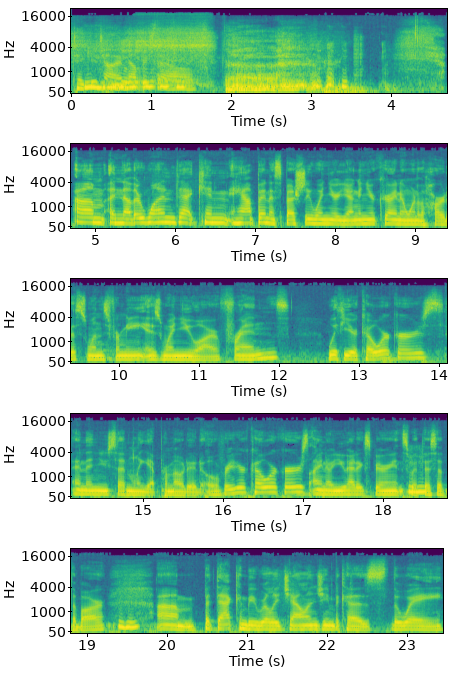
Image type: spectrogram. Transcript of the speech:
take your time, help yourself. Um, another one that can happen, especially when you're young in your career, I know one of the hardest ones for me is when you are friends with your coworkers and then you suddenly get promoted over your coworkers. I know you had experience with this at the bar, um, but that can be really challenging because the way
